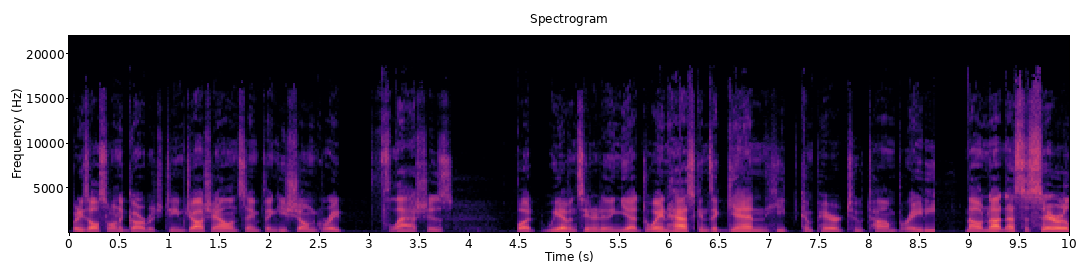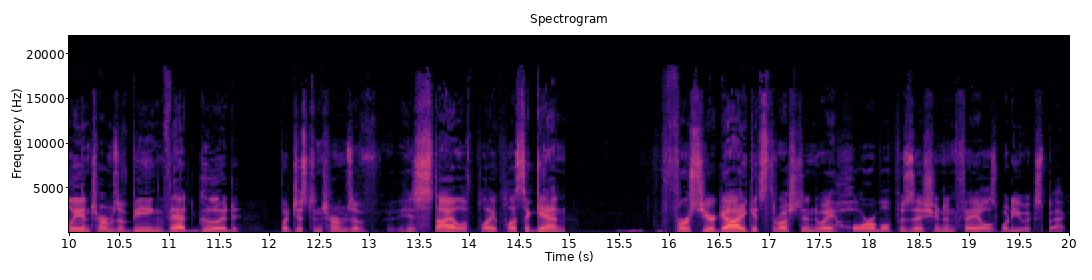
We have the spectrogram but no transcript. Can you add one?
But he's also on a garbage team. Josh Allen, same thing. He's shown great flashes, but we haven't seen anything yet. Dwayne Haskins again, he compared to Tom Brady. Now, not necessarily in terms of being that good, but just in terms of his style of play. Plus, again, first year guy gets thrust into a horrible position and fails. What do you expect?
